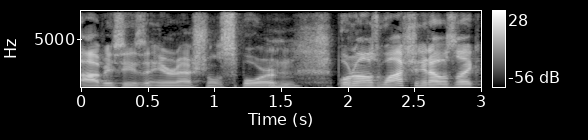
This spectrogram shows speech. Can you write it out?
obviously is an international sport, but when I was watching it, I was like,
